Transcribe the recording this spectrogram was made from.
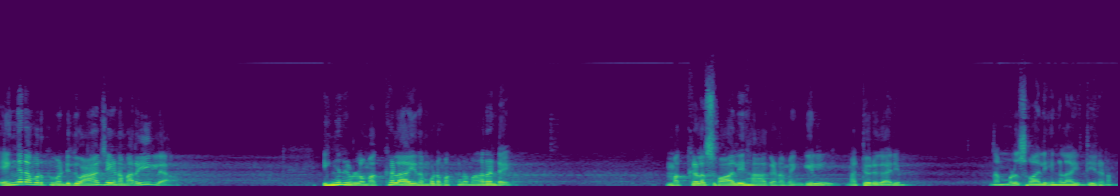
എങ്ങനെ അവർക്ക് വേണ്ടി ദ്വാ ചെയ്യണം? അറിയില്ല. ഇങ്ങനെയുള്ള മക്കളായി നമ്മുടെ മക്കളെ മാറണ്ടേ? മക്കളെ സ്വാലിഹാകണമെങ്കിൽ മറ്റൊരു കാര്യം. നമ്മൾ സ്വാലിഹ്യങ്ങളായി തീരണം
